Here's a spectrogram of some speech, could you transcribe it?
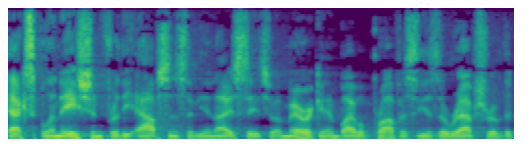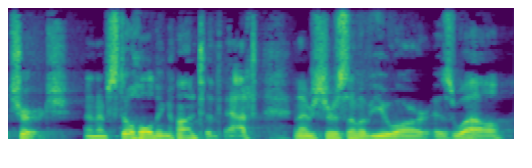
explanation for the absence of the United States of America in Bible prophecy is the rapture of the church. And I'm still holding on to that, and I'm sure some of you are as well.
